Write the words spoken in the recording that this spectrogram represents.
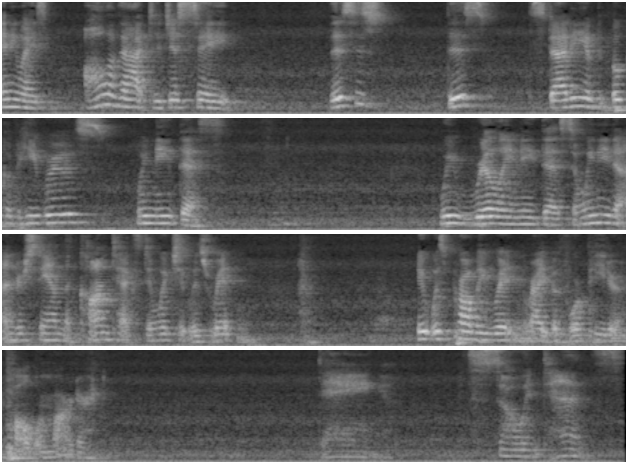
anyways, all of that to just say, this is this study of the book of Hebrews, we need this. We really need this, and we need to understand the context in which it was written. It was probably written right before Peter and Paul were martyred. Dang, it's so intense.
